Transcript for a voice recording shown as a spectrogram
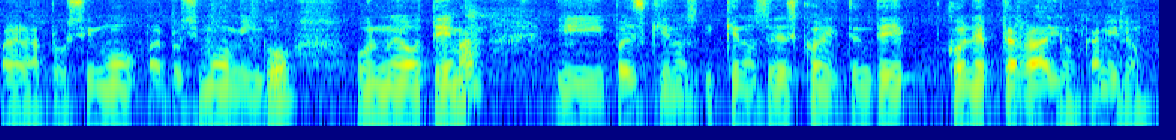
para la próximo para el próximo domingo un nuevo tema y pues que nos que no se desconecten de Conecta Radio Camilo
